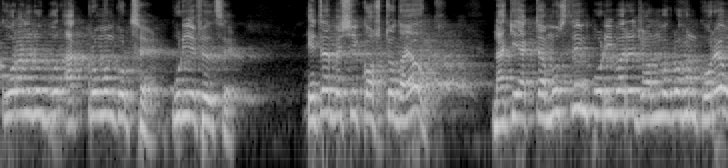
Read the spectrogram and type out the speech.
কোরআনের উপর আক্রমণ করছে, পুড়িয়ে ফেলছে। এটা বেশি কষ্টদায়ক? নাকি একটা মুসলিম পরিবারে জন্মগ্রহণ করেও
